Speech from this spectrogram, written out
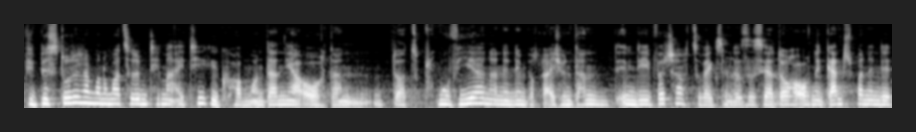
Wie bist du denn aber nochmal zu dem Thema IT gekommen und dann ja auch dann dort zu promovieren und in dem Bereich und dann in die Wirtschaft zu wechseln? Das ist ja, ja. doch auch eine ganz spannende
